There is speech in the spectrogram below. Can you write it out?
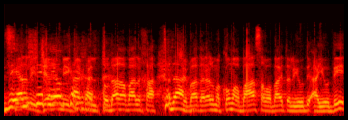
זה ימשיך להיות ככה. גימל, תודה רבה לך תודה. שבאת אלינו, מקום 14 בבית היהודי.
